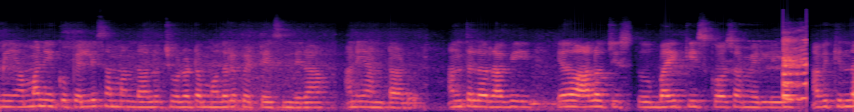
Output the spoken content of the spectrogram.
మీ అమ్మ నీకు పెళ్ళి సంబంధాలు చూడటం మొదలు పెట్టేసిందిరా అని అంటాడు. అంతలో రవి ఏదో ఆలోచిస్తూ బైక్ కీస్ కోసం వెళ్ళి అవి కింద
